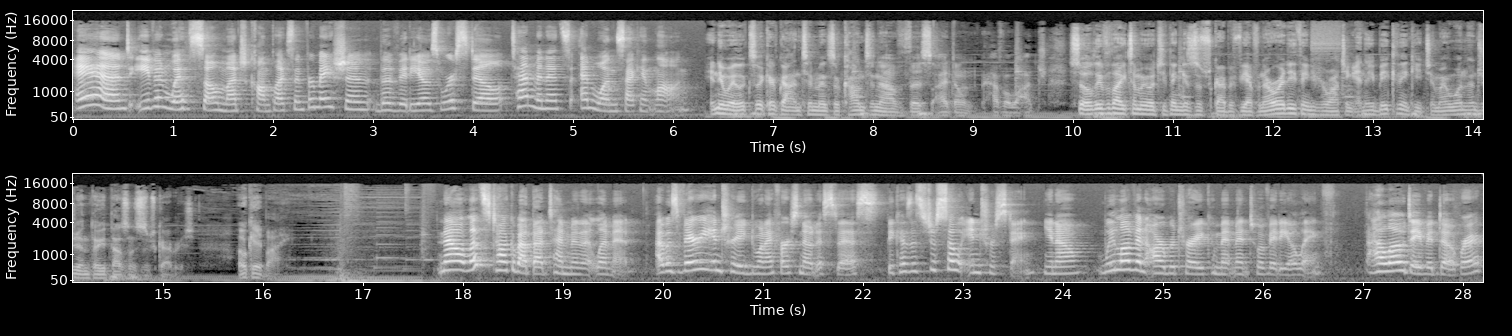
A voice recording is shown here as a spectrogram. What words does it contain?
And even with so much complex information, the videos were still 10 minutes and 1 second long. Anyway, looks like I've gotten 10 minutes of content out of this. I don't have a watch. So leave a like, tell me what you think, and subscribe if you haven't already. Thank you for watching, and a big thank you to my 130,000 subscribers. Okay, bye. Now, let's talk about that 10 minute limit. I was very intrigued when I first noticed this because it's just so interesting, you know? We love an arbitrary commitment to a video length. Hello, David Dobrik.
